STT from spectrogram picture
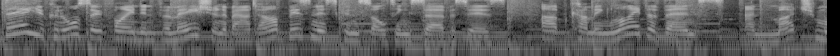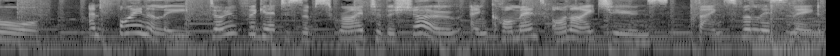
There you can also find information about our business consulting services, upcoming live events, and much more. And finally, don't forget to subscribe to the show and comment on iTunes. Thanks for listening.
